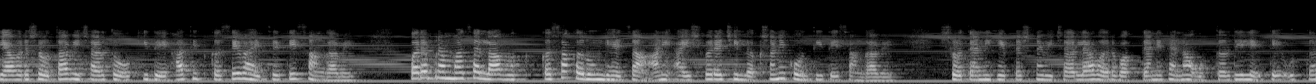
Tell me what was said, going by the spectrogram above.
यावर श्रोता विचारतो की देहातीत कसे व्हायचे ते सांगावे. परब्रह्माचा लाभ कसा करून घ्यायचा आणि ऐश्वर्याची लक्षणे कोणती ते सांगावे. श्रोत्यांनी हे प्रश्न विचारल्यावर वक्त्याने त्यांना उत्तर दिले ते उत्तर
